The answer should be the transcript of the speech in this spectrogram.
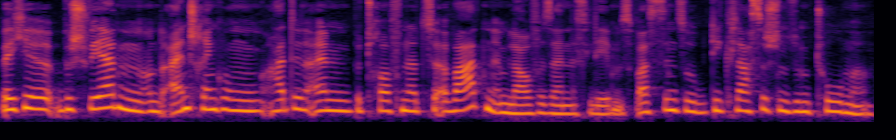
Welche Beschwerden und Einschränkungen hat denn ein Betroffener zu erwarten im Laufe seines Lebens? Was sind so die klassischen Symptome?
